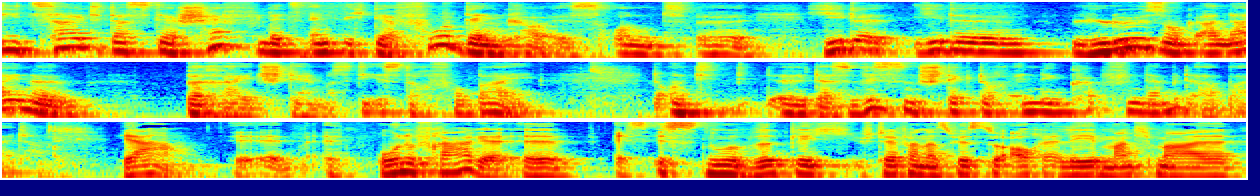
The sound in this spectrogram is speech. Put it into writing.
die Zeit, dass der Chef letztendlich der Vordenker ist und äh, jede, jede Lösung alleine bereitstellen muss, die ist doch vorbei. Und äh, das Wissen steckt doch in den Köpfen der Mitarbeiter. Ja, äh, ohne Frage. Äh, es ist nur wirklich, Stefan, das wirst du auch erleben, manchmal,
